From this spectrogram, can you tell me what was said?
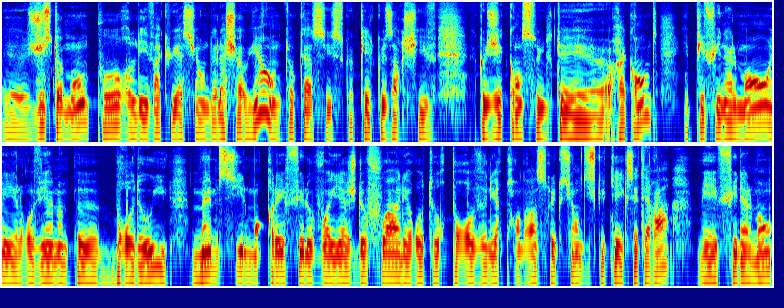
euh, justement pour l'évacuation de la Shaouia. En tout cas, c'est ce que quelques archives que j'ai consultées euh, racontent. Et puis finalement, ils reviennent un peu bredouille, même si le fait le voyage deux fois, aller-retour pour revenir prendre instruction, discuter, etc. Mais finalement,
